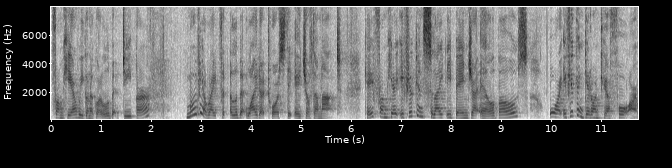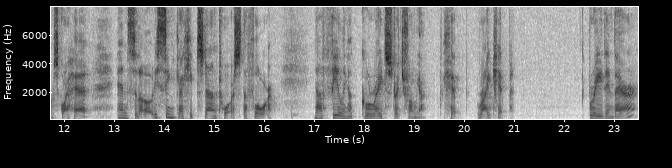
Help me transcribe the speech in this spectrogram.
From here, we're going to go a little bit deeper. Move your right foot a little bit wider towards the edge of the mat. Okay, from here, if you can slightly bend your elbows or if you can get onto your forearms, go ahead and slowly sink your hips down towards the floor. Now feeling a great stretch from your hip, right hip. Breathe in there.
